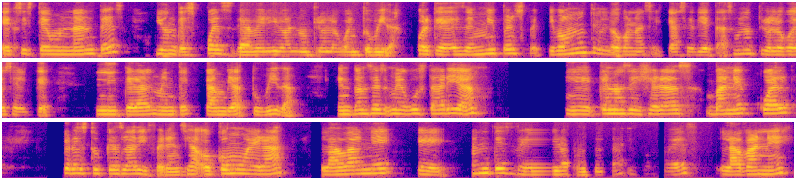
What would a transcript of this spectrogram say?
existe un antes y un después de haber ido al nutriólogo en tu vida. Porque desde mi perspectiva, un nutriólogo no es el que hace dietas, un nutriólogo es el que literalmente cambia tu vida. Entonces, me gustaría eh, que nos dijeras, Vane, ¿cuál crees tú que es la diferencia o cómo era la Vane que antes de ir a consulta y cómo es la Vane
